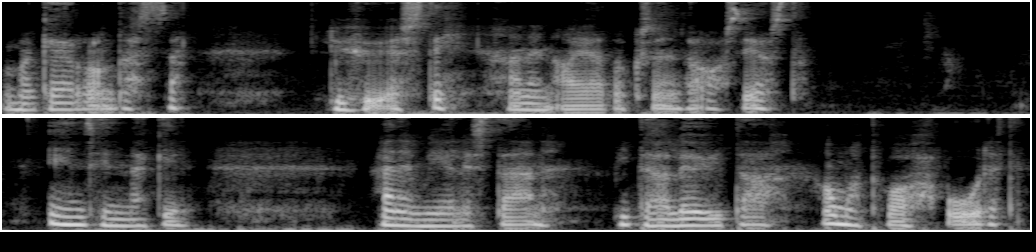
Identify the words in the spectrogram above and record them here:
Mä kerron tässä lyhyesti hänen ajatuksensa asiasta. Ensinnäkin hänen mielestään pitää löytää omat vahvuudet,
